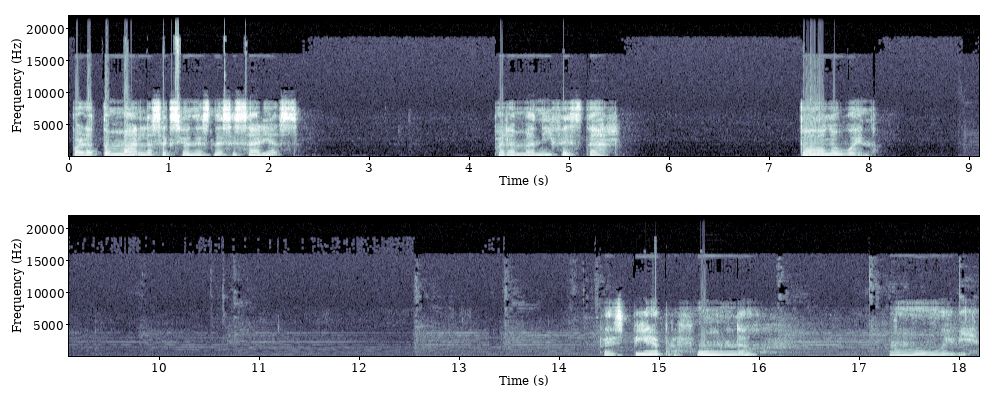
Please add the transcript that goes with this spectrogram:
para tomar las acciones necesarias para manifestar todo lo bueno. Respira profundo. Muy bien.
